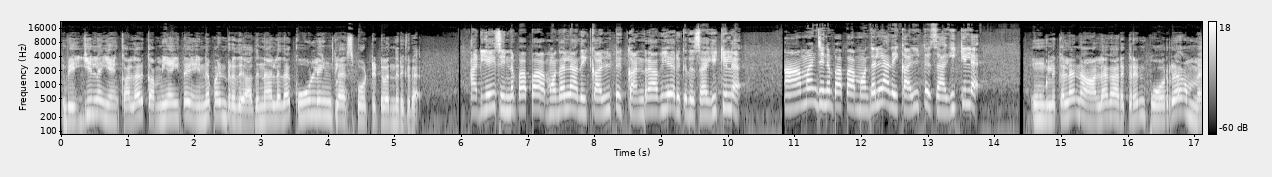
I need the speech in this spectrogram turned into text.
வெயில்ல என் கலர் கம்மியாயிட்ட என்ன பண்ணுறது அதனால தான் கூலிங் கிளாஸ் போட்டுட்டு வந்திருக்கிறேன். அடியே சின்ன பாப்பா முதல்ல அதை கழட்டு கன்றாவியே இருக்குது சகிக்கல. ஆமா சின்ன பாப்பா முதல்ல அதை கழட்டு சகிக்கல. உங்களுக்கெல்லாம் நான் அழகா இருக்கிறேன்னு போடுறாம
